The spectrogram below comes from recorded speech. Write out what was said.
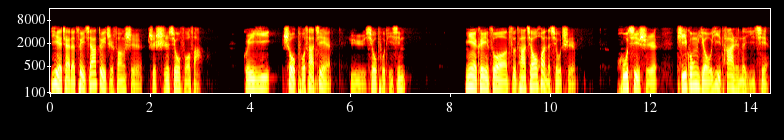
业债的最佳对治方式是实修佛法，皈依、受菩萨戒与修菩提心。你也可以做自他交换的修持：呼气时提供有益他人的一切，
